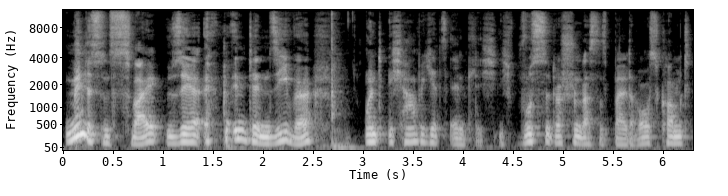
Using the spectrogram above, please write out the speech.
mindestens zwei sehr intensive und ich habe jetzt endlich, ich wusste doch schon, dass das bald rauskommt,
